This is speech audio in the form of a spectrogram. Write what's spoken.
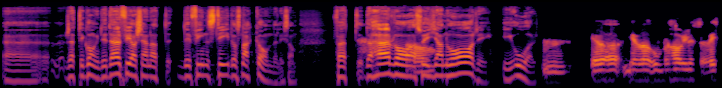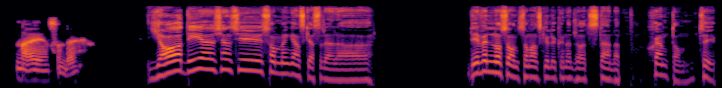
eh, rättegången. Det är därför jag känner att det finns tid att snacka om det liksom. För att det här var alltså i Ja. januari i år. Mm. Det, var, det var obehagligt att vittna i en sån där. Ja, det känns ju som en ganska sådär... Uh, det är väl något sånt som man skulle kunna dra ett stand-up skämt om, typ.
